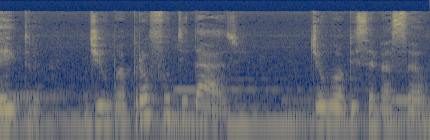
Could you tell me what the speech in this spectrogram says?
Dentro de uma profundidade, de uma observação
